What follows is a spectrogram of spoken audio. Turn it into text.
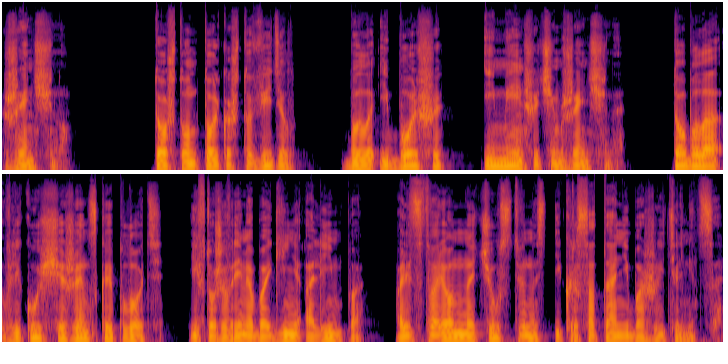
женщину. То, что он только что видел, было и больше, и меньше, чем женщина. То была влекущая женская плоть, и в то же время богиня Олимпа, олицетворенная чувственность и красота небожительница.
